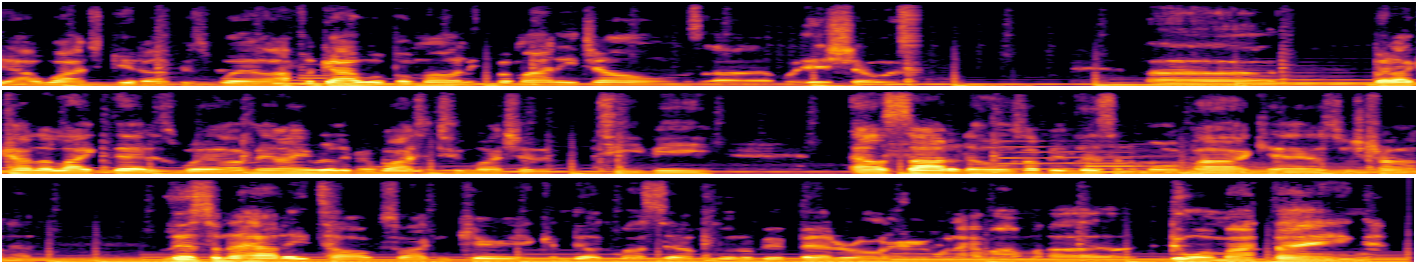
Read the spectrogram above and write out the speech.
Yeah, I watch Get Up as well. I forgot what Bomani, Bomani Jones, uh, what his show is. Uh, but I kind of like that as well. I mean, I ain't really been watching too much of TV outside of those. I've been listening to more podcasts, just trying to listen to how they talk so I can carry and conduct myself a little bit better on here whenever I'm uh, doing my thing.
